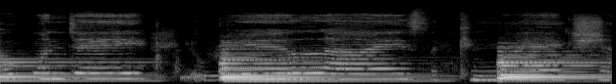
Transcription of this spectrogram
hope one day you realize the connection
